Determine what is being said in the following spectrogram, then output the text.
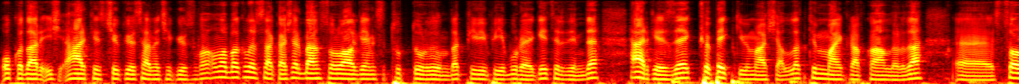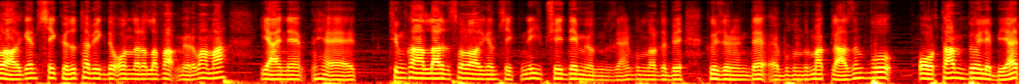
o kadar iş herkes çekiyor sen de çekiyorsun falan. Ona bakılırsa arkadaşlar ben Survival Games'i tutturduğumda PvP'yi buraya getirdiğimde herkes de köpek gibi maşallah tüm Minecraft kanalları da e, Survival Games çekiyordu. Tabii ki de onlara laf atmıyorum ama yani e, tüm kanallarda Survival Games şeklinde hiçbir şey demiyordunuz yani bunları da bir göz önünde e, bulundurmak lazım. Bu ortam böyle bir yer.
